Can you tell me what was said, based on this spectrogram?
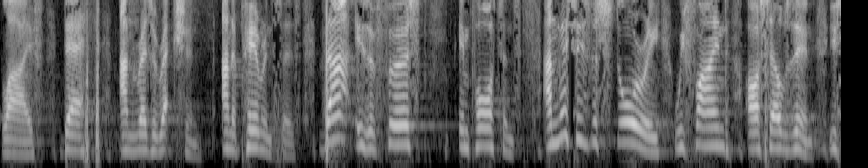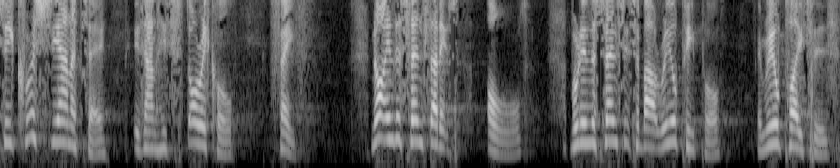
life, death, and resurrection and appearances. That is of first importance. And this is the story we find ourselves in. You see, Christianity is an historical faith. Not in the sense that it's old, but in the sense it's about real people in real places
